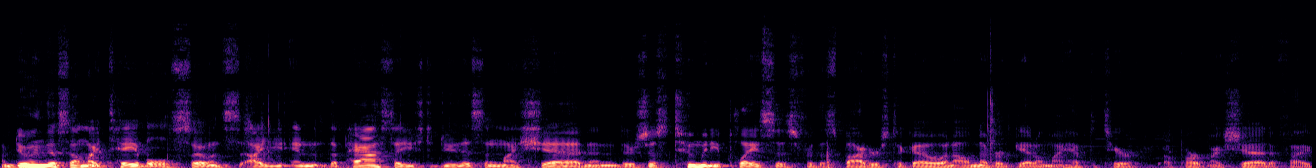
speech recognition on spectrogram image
I'm doing this on my table. So in, I, in the past, I used to do this in my shed and there's just too many places for the spiders to go and I'll never get them. I have to tear apart my shed if I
